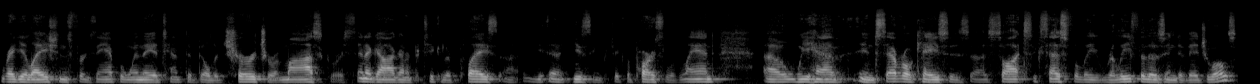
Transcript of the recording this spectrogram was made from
regulations, for example, when they attempt to build a church or a mosque or a synagogue on a particular place uh, uh using a particular parcel of land. Uh, we have, in several cases, uh, sought successfully relief for those individuals.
